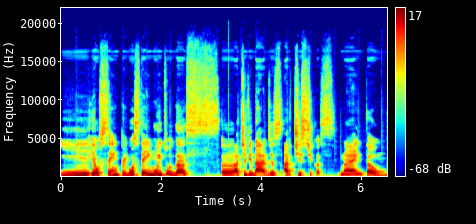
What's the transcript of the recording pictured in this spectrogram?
E eu sempre gostei muito das uh, atividades artísticas, né? Então,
